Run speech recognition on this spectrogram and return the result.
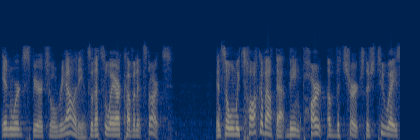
inward spiritual reality. And so that's the way our covenant starts. And so when we talk about that being part of the church, there's two ways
